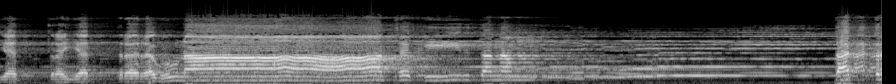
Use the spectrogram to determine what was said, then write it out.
यत्र यत्र रघुनाथ कीर्तनम। तत्र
